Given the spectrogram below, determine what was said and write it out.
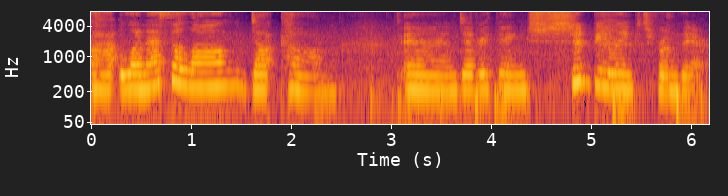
Uh, lanessalong.com. And everything should be linked from there.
